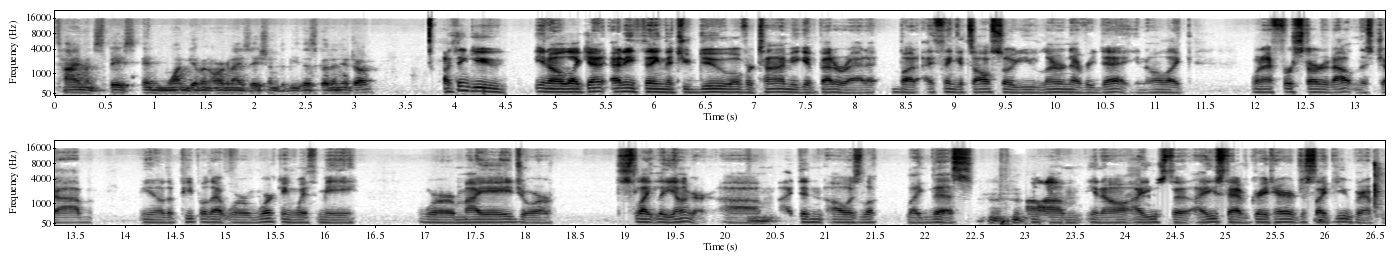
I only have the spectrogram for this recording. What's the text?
time and space in one given organization to be this good in your job? I think you you know like anything that you do over time you get better at it but i think it's also you learn every day you know like when i first started out in this job you know the people that were working with me were my age or slightly younger um, i didn't always look like this. Um, you know i used to i used to have great hair just like you grandpa.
